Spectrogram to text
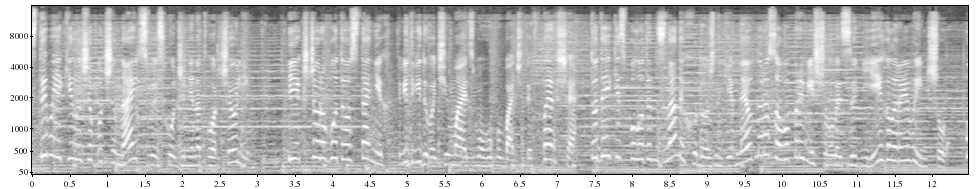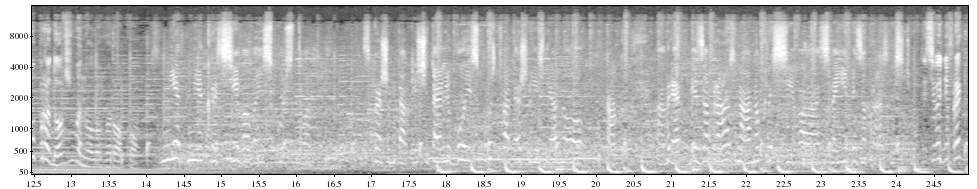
з тими, які лише починають своє сходження на творчий олімп. І якщо роботи останніх відвідувачі мають змогу побачити вперше, то деякі з полотен знаних художників неодноразово переміщувались з однієї галереї в іншу упродовж минулого року. Нет некрасивого искусства. Скажем так, я считаю, любое искусство, даже если оно, как говорят, безобразно, оно красиво своей безобразностью. Ты сегодня проект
